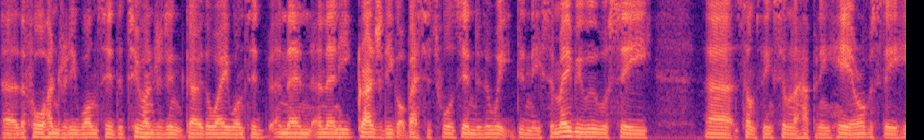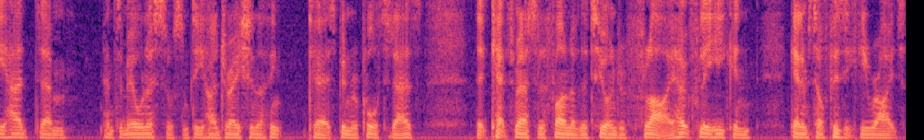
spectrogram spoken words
uh, the 400 he wanted, the 200 didn't go the way he wanted, and then and then he gradually got better towards the end of the week, didn't he? So maybe we will see uh, something similar happening here. Obviously, he had um, had some illness or some dehydration. I think uh, it's been reported as that kept him out of the final of the 200 fly. Hopefully, he can get himself physically right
